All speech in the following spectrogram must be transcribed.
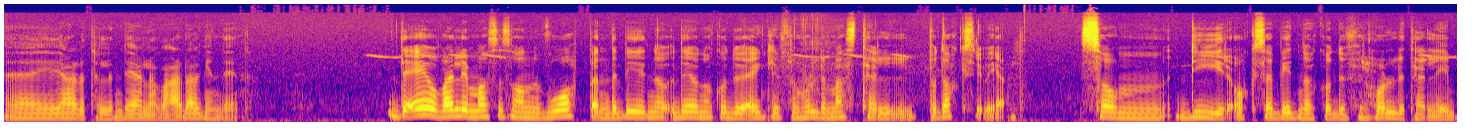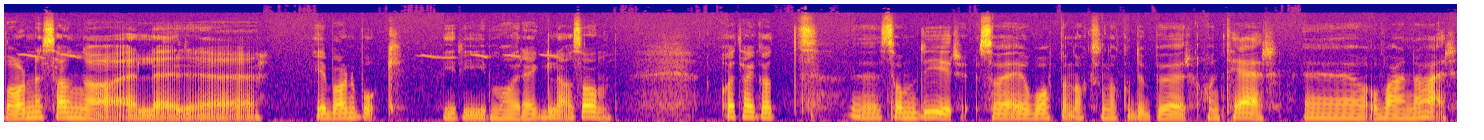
Eh, gjøre det til en del av hverdagen din. Det er jo veldig masse sånn våpen. Det, no, det er jo noe du egentlig forholder deg mest til på Dagsrevyen. Som dyr også er blitt noe du forholder til i barnesanger eller i barnebok. I rim og regler og sånn. Og jeg tenker at eh, som dyr så er jo våpen også noe du bør håndtere eh, og være nær.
